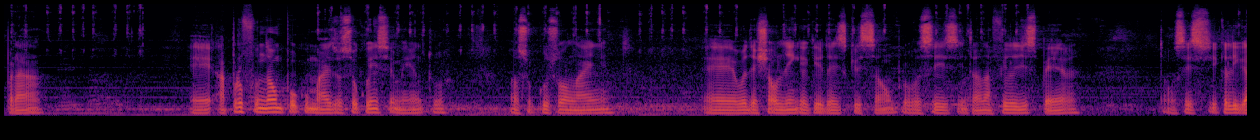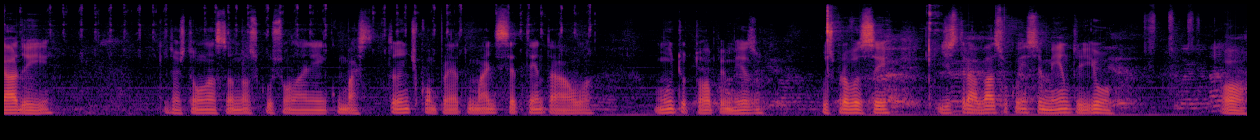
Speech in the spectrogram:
para é, aprofundar um pouco mais o seu conhecimento, nosso curso online. É, vou deixar o link aqui da inscrição para vocês entrar na fila de espera. Então vocês ficam ligados aí que nós estamos lançando nosso curso online com bastante completo, mais de 70 aulas muito top mesmo. Pus para você destravar seu conhecimento e ó, ó,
